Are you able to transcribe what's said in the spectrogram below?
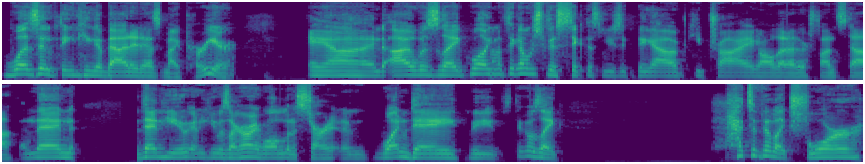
wasn't thinking about it as my career. And I was like, well, I think I'm just going to stick this music thing out, keep trying all that other fun stuff. And then, then he, and he was like, all right, well, I'm going to start it. And one day we, I think it was like, had to been like four,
